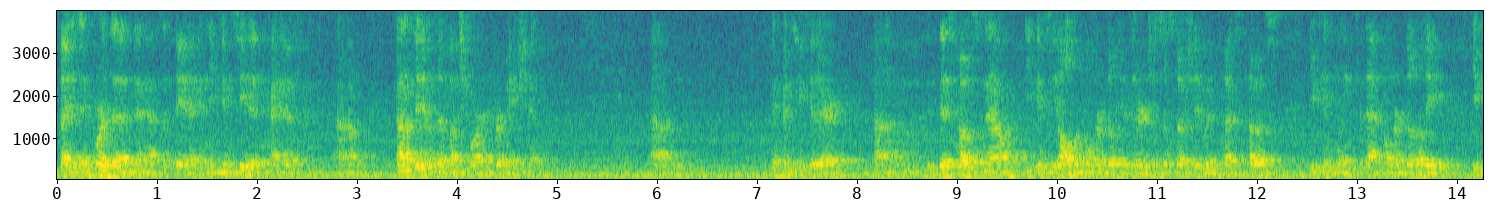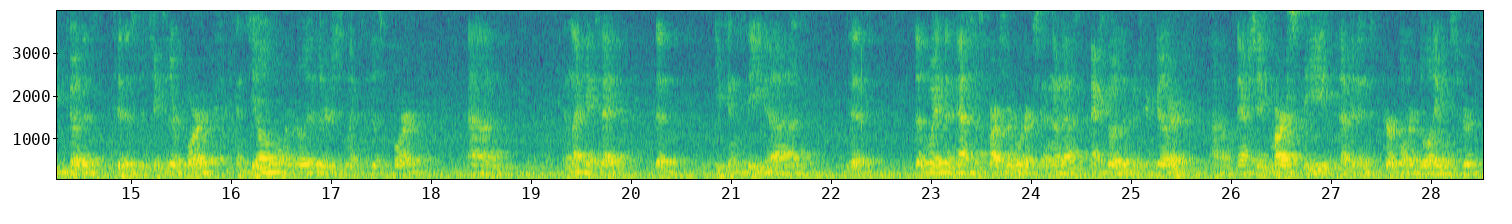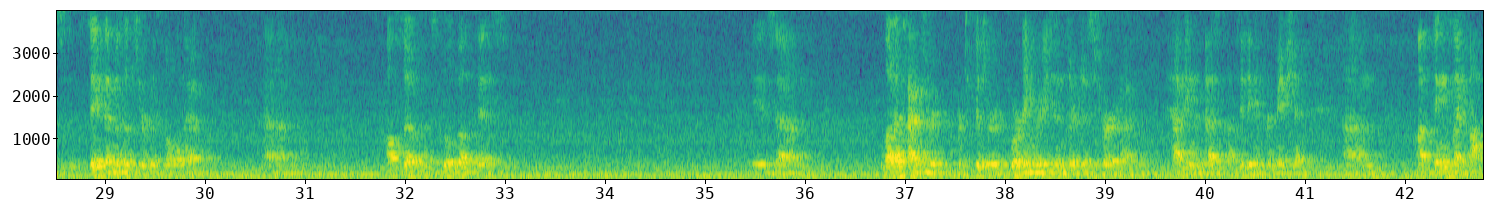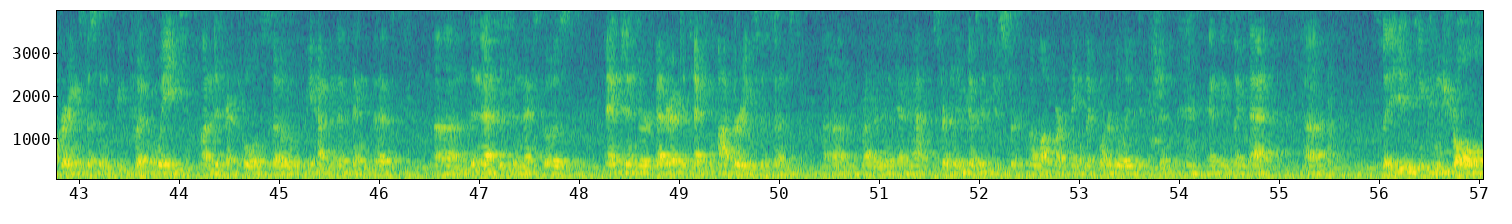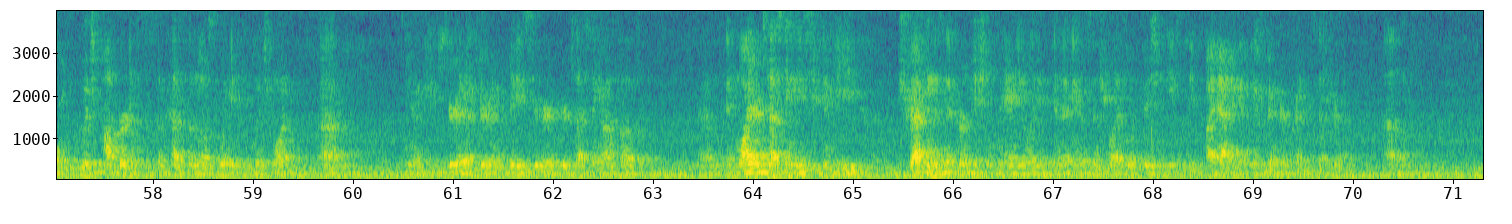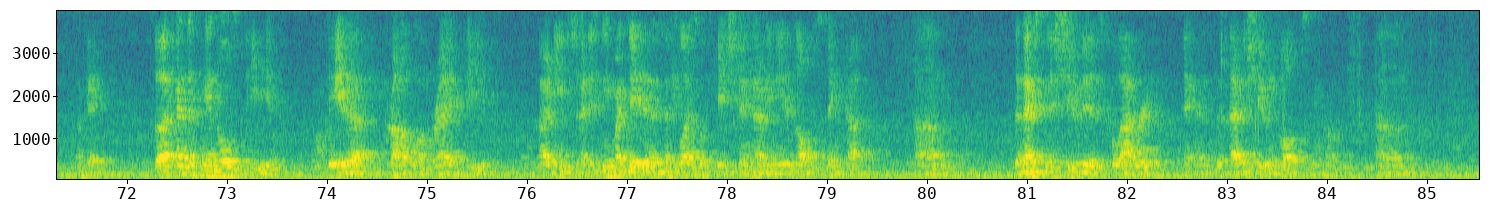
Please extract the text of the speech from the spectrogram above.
so I just imported the, the Nessus data, and you can see that it kind of um, got updated with a bunch more information. Um, in particular, um, this host now, you can see all the vulnerabilities that are just associated with this host. You can link to that vulnerability. You can go to, to this particular port and see all the vulnerabilities that are just linked to this port. Um, and like I said, that you can see uh, that the way the Nessus parser works, and the Nexpose in particular, um, they actually parse the evidence per vulnerability and save them as a service note. Um, also, what's cool about this is um, a lot of times for particular reporting reasons or just for um, having the best up-to-date information. Um, on things like operating systems, we put weight on different tools. So we happen to think that um, the Nessus and Nexpose engines are better at detecting operating systems um, rather than Nmap, certainly because they do a lot more things like vulnerability detection and things like that. Um, so you can control which operating system has the most weight and which one um, you know, you're going gonna base your, your testing off of. Um, and while you're testing these, you can be tracking this information manually in a, in a centralized location easily by adding a new fingerprint, etc. Um, okay, so that kind of handles the data problem, right? The I need I just need my data in a centralized location. and I need it all to sync up. Um, the next issue is collaborating, and that issue involves you know um,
